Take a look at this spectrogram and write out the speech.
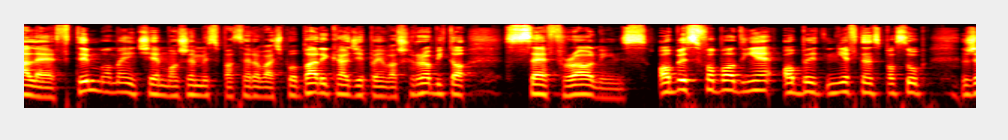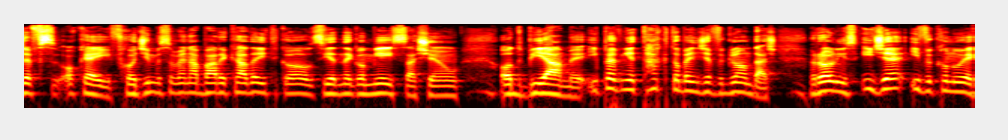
ale w tym momencie możemy spacerować po barykadzie, ponieważ robi to Seth Rollins. Oby swobodnie, oby nie w ten sposób, że okej, wchodzimy sobie na barykadę i tylko z jednego miejsca się odbijamy. I pewnie tak to będzie wyglądać. Rollins idzie i wykonuje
